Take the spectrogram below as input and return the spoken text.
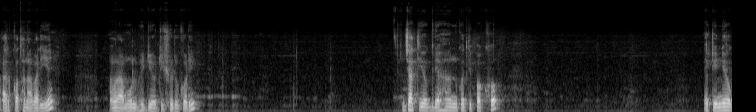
আর কথা না বাড়িয়ে আমরা মূল ভিডিওটি শুরু করি। জাতীয় গৃহায়ণ কর্তৃপক্ষ একটি নিয়োগ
